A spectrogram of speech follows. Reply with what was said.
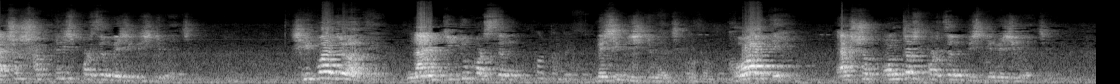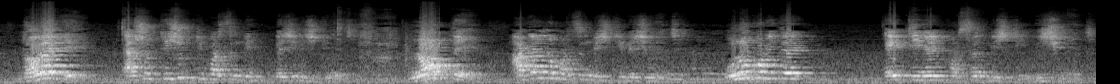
একশো সাতত্রিশ পার্সেন্ট বেশি বৃষ্টি হয়েছে। শিপাজলাতে নাইনটি টু পার্সেন্ট বেশি? বৃষ্টি হয়েছে। খোয়াইতে একশো পঞ্চাশ পার্সেন্ট বৃষ্টি বেশি হয়েছে ধলাইতে একশো তেষট্টি পার্সেন্ট বেশি বৃষ্টি হয়েছে নর্থে আটান্ন পার্সেন্ট বৃষ্টি বেশি হয়েছে ঊনকোটিতে এইটি নাইন পার্সেন্ট বৃষ্টি বেশি হয়েছে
